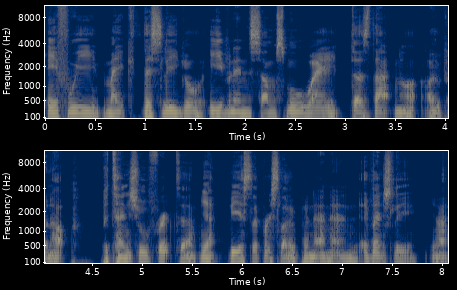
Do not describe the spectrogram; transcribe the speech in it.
if we make this legal, even in some small way, does that not open up potential for it to, yeah, be a slippery slope, and and, and eventually, you know,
